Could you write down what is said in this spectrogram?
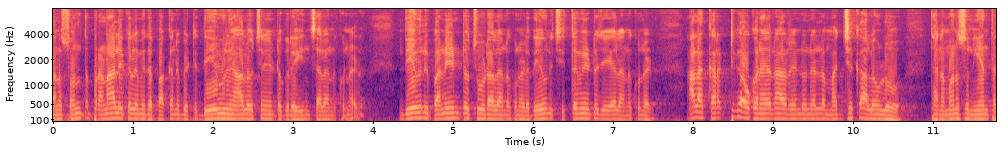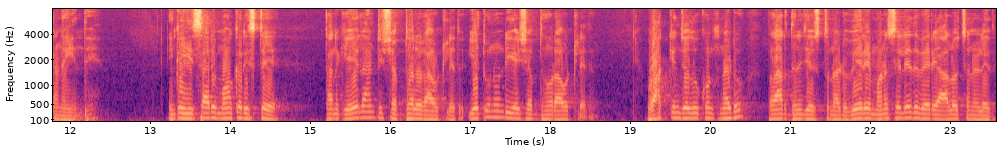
తన సొంత ప్రణాళికల మీద పక్కన పెట్టి దేవుని ఆలోచన ఏంటో గ్రహించాలనుకున్నాడు. దేవుని పని ఏంటో చూడాలనుకున్నాడు. దేవుని చిత్తం ఏంటో చేయాలనుకున్నాడు. అలా కరెక్ట్గా ఒక నెల రెండు నెలల మధ్యకాలంలో తన మనసు నియంత్రణ అయింది. ఇంకా ఈసారి మోకరిస్తే తనకి ఎలాంటి శబ్దాలు రావట్లేదు. ఎటు నుండి ఏ శబ్దం రావట్లేదు. వాక్యం చదువుకుంటున్నాడు ప్రార్థన చేస్తున్నాడు. వేరే మనసే లేదు వేరే ఆలోచన లేదు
